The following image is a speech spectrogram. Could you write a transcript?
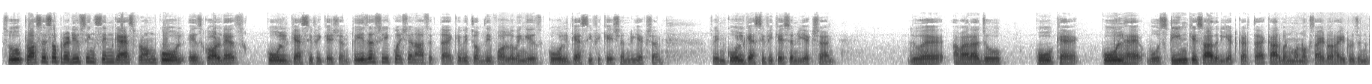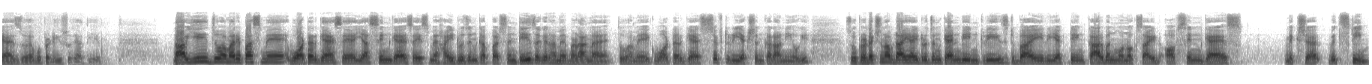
so process of producing syngas from coal is called as coal gasification तो ये just ये question आ सकता है कि which of the following is coal gasification reaction so in coal gasification reaction जो है हमारा जो कोक है कोल है, वो स्टीम के साथ रिएक्ट करता है कार्बन मोनोक्साइड और हाइड्रोजन गैस जो है वो प्रोड्यूस हो जाती है। ना ये जो हमारे पास में वाटर गैस है या सिन गैस है, इसमें हाइड्रोजन का परसेंटेज अगर हमें बढ़ाना है तो हमें एक वाटर गैस शिफ्ट रिएक्शन करानी होगी। So production of dihydrogen can be increased by reacting carbon monoxide of syngas mixture with steam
